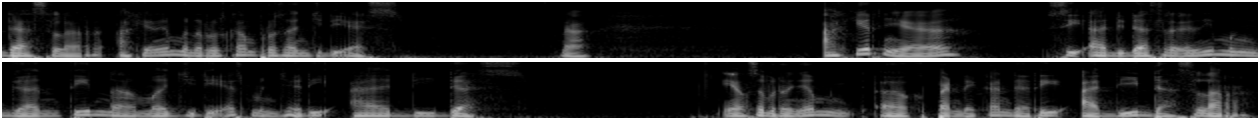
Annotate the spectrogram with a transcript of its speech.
Dassler akhirnya meneruskan perusahaan JDS. Nah, akhirnya si Adidas ini mengganti nama GDS menjadi Adidas. Yang sebenarnya uh, kependekan dari Adidasler.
